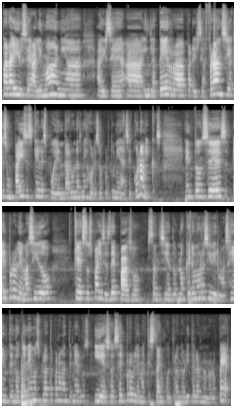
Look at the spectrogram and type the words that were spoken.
para irse a Alemania, a irse a Inglaterra, para irse a Francia, que son países que les pueden dar unas mejores oportunidades económicas. Entonces, el problema ha sido que estos países de paso están diciendo no queremos recibir más gente, no tenemos plata para mantenerlos y eso es el problema que está encontrando ahorita la Unión Europea.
